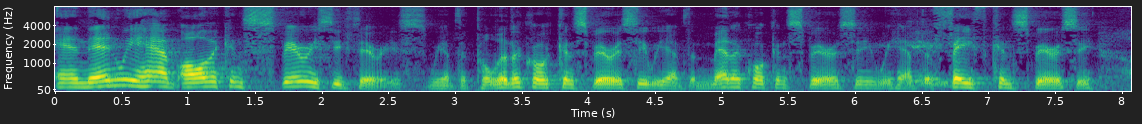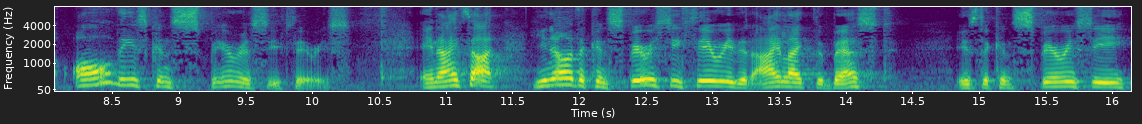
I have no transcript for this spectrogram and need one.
And then we have all the conspiracy theories. We have the political conspiracy, we have the medical conspiracy, we have the faith conspiracy, all these conspiracy theories. And I thought, you know, the conspiracy theory that I like the best is the conspiracy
